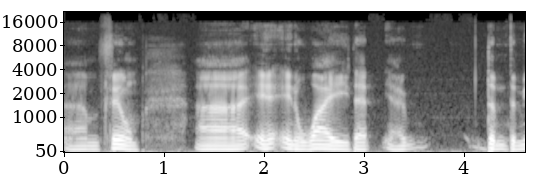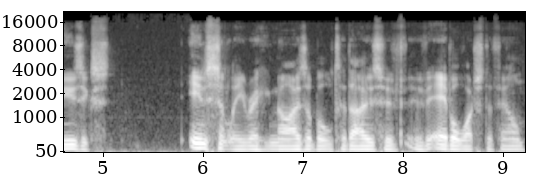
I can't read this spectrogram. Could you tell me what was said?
um, film uh, in, in a way that you know the the music's instantly recognisable to those who've who've ever watched the film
